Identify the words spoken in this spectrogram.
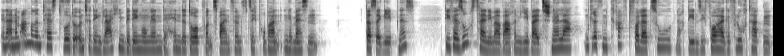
In einem anderen Test wurde unter den gleichen Bedingungen der Händedruck von 52 Probanden gemessen. Das Ergebnis? Die Versuchsteilnehmer waren jeweils schneller und griffen kraftvoller zu, nachdem sie vorher geflucht hatten.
